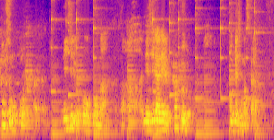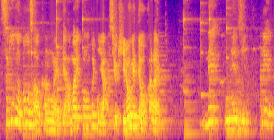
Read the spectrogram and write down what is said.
どうしてもこうねじる方向がねじられる角度を固定しますから次の動作を考えてあまりこの時に足を広げておかない。でねじ。って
